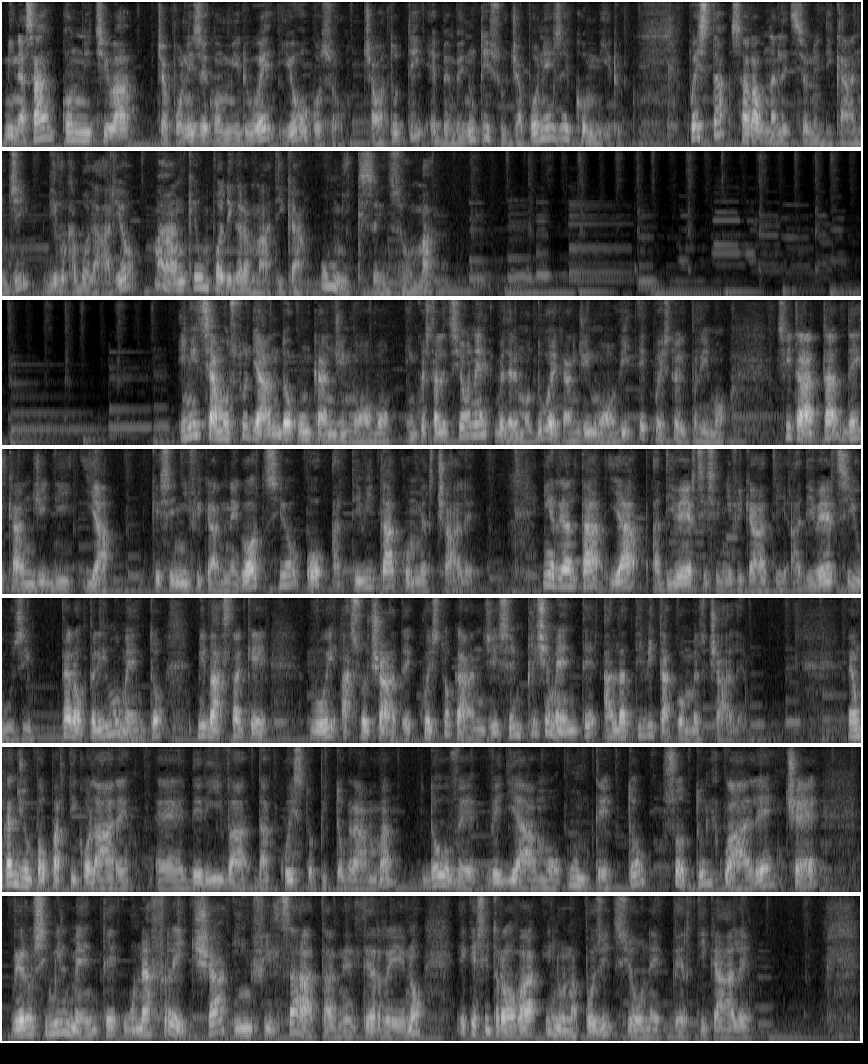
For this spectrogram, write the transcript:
Minasan konnichiwa, giapponese con Miru e yokoso. Ciao a tutti e benvenuti su Giapponese con Miru. Questa sarà una lezione di kanji, di vocabolario, ma anche un po' di grammatica, un mix insomma. Iniziamo studiando un kanji nuovo. In questa lezione vedremo due kanji nuovi e questo è il primo. Si tratta del kanji di ya, che significa negozio o attività commerciale. In realtà ya ha diversi significati, ha diversi usi, però per il momento mi basta che voi associate questo kanji semplicemente all'attività commerciale. È un kanji un po' particolare, eh, deriva da questo pittogramma dove vediamo un tetto sotto il quale c'è verosimilmente una freccia infilzata nel terreno e che si trova in una posizione verticale.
